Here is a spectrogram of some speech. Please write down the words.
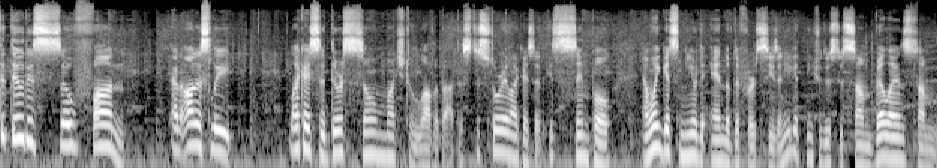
The dude is so fun, and honestly, like I said, there's so much to love about this. The story, like I said, is simple. And when it gets near the end of the first season, you get introduced to some villains, some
